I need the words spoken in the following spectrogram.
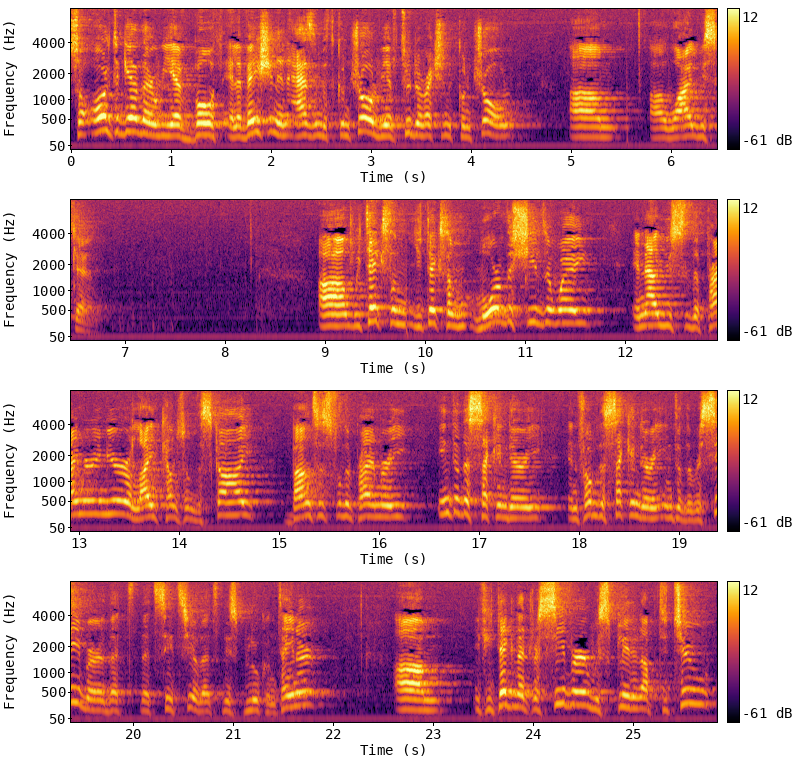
so altogether, we have both elevation and azimuth control. We have two-direction control um, uh, while we scan. Um, we take some, you take some more of the shields away, and now you see the primary mirror. Light comes from the sky, bounces from the primary into the secondary, and from the secondary into the receiver that, that sits here. That's this blue container. Um, if you take that receiver, we split it up to two.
